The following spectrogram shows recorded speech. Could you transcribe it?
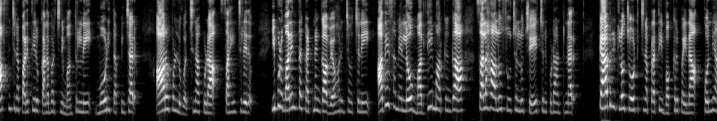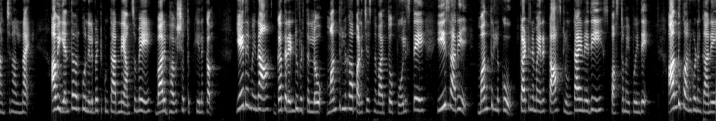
ఆశించిన పనితీరు కనబర్చని మంత్రుల్ని మోడీ తప్పించారు. ఆరోపణలు వచ్చినా కూడా సహించలేదు. ఇప్పుడు మరింత కఠినంగా వ్యవహరించవచ్చని అదే సమయంలో మధ్య మార్గంగా సలహాలు సూచనలు చేయొచ్చని కూడా అంటున్నారు. కేబినెట్లో చోటిచ్చిన ప్రతి ఒక్కరిపైన కొన్ని అంచనాలున్నాయి. అవి ఎంతవరకు నిలబెట్టుకుంటారనే అంశమే వారి భవిష్యత్తు కీలకం. ఏదేమైనా గత రెండు విడతల్లో మంత్రులుగా పనిచేసిన వారితో పోలిస్తే ఈసారి మంత్రులకు కఠినమైన టాస్క్లు ఉంటాయనేది స్పష్టమైపోయింది. అందుకు అనుగుణంగానే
